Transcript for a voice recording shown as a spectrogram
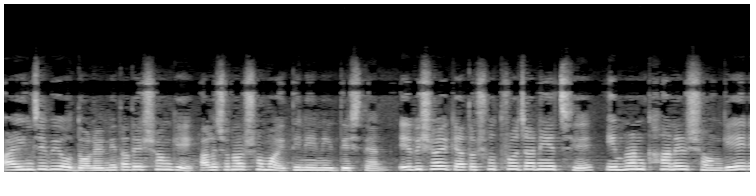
আইনজীবী ও দলের নেতাদের সঙ্গে আলোচনার সময় তিনি নির্দেশ দেন। এ বিষয়ে জ্ঞাত সূত্র জানিয়েছে ইমরান খানের সঙ্গে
